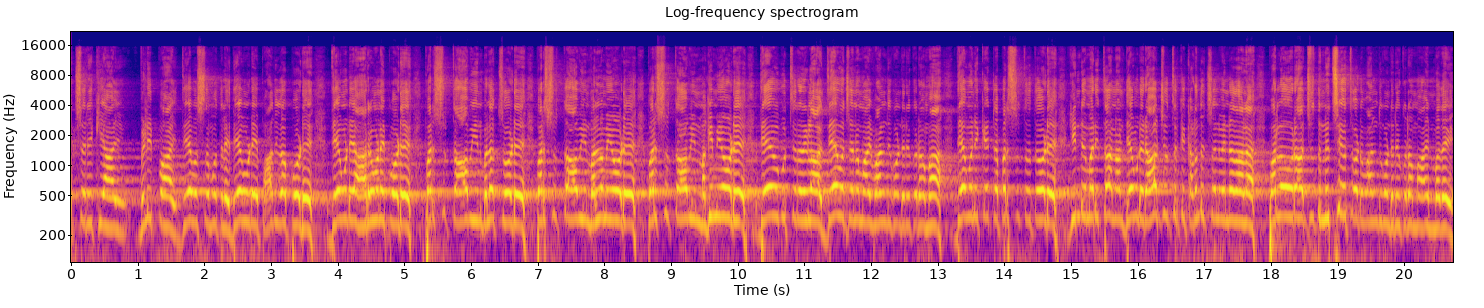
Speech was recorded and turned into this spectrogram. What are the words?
எச்சரிக்கையாய் விழிப்பாய் தேவ சமூகத்தில் தேவனுடைய பாதுகாப்போடு தேவனுடைய அரவணைப்போடு பரிசுத்தாவியின் பலத்தோடு வல்லமையோடு பரிசுத்தாவியின் மகிமையோடு மகிமையோடு தேவபுத்திரர்களா தேவ ஜனமாய் வாழ்ந்து கொண்டிருக்கிறோமா? தேவனுக்கேற்ற பரிசுத்தோடு இன்று மறித்தால் நான் தேவனுடைய ராஜ்யத்திற்கு கடந்து செல்வேன்றதான பரலோ ராஜ்யத்து நிச்சயத்தோடு வாழ்ந்து கொண்டிருக்கிறோமா என்பதை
